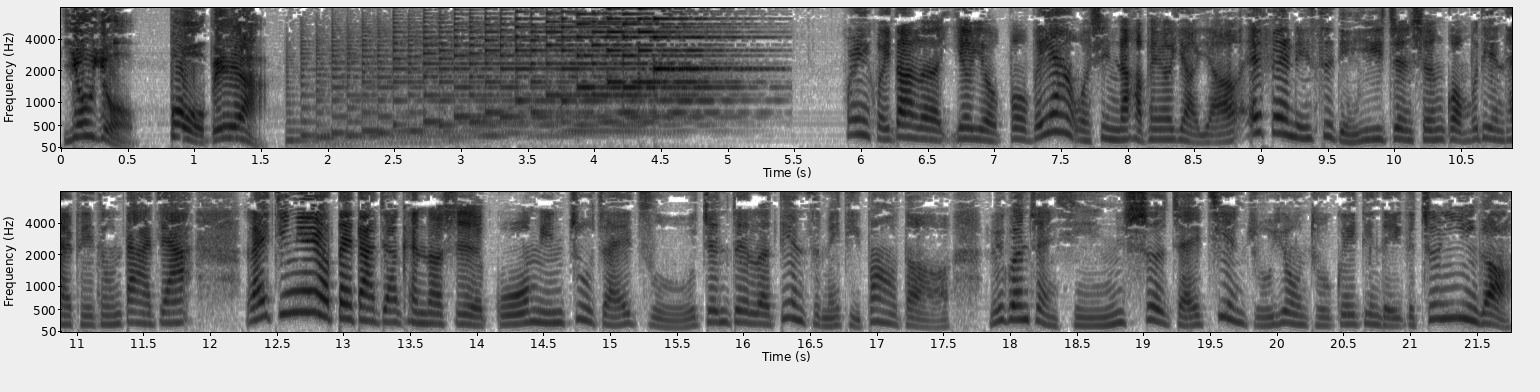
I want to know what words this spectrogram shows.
悠悠宝贝啊。欢迎回到了悠悠宝贝呀，我是你的好朋友瑶瑶，FM 零四点一正声广播电台，陪同大家来。今天要带大家看到是国民住宅组针对了电子媒体报道旅馆转型设宅建筑用途规定的一个争议哦。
